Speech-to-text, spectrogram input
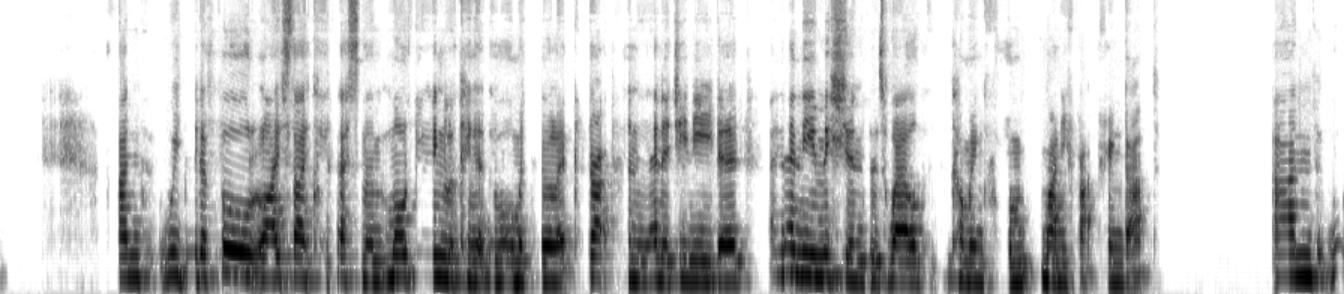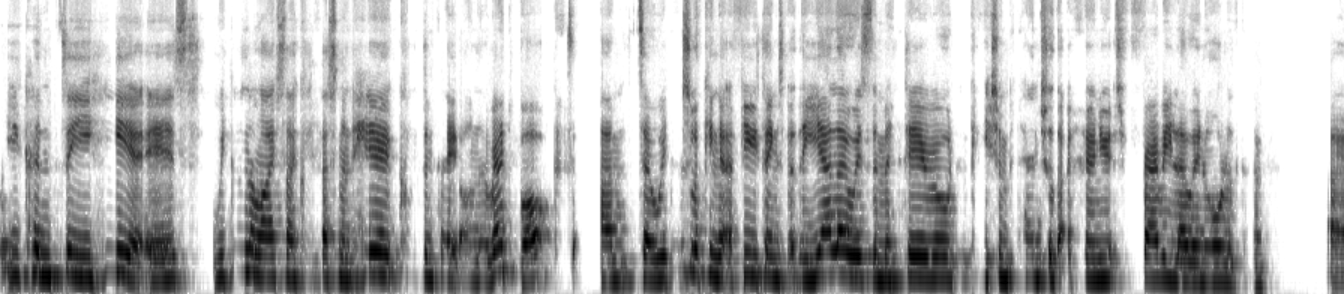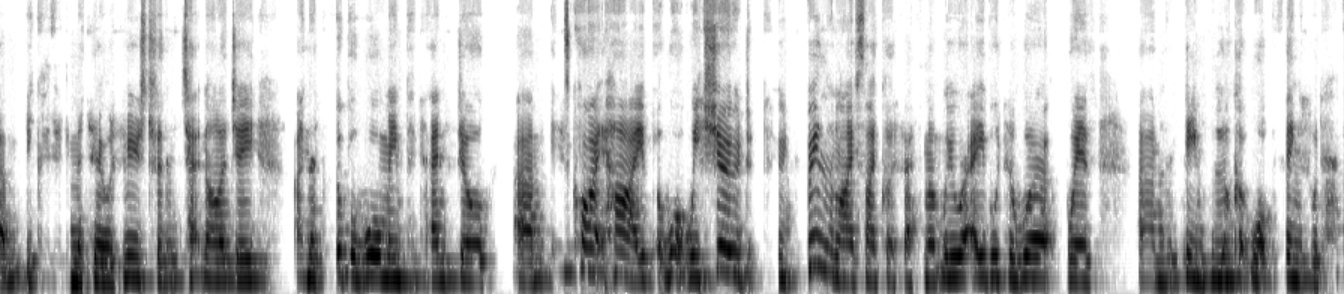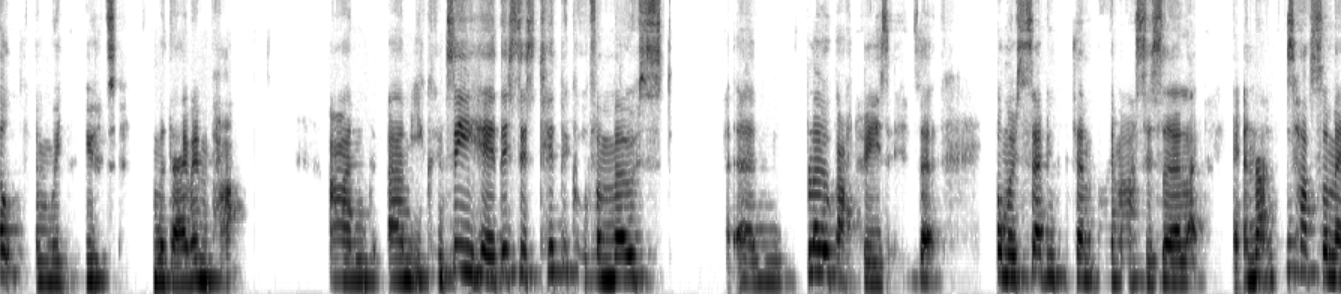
And we did a full life cycle assessment, modelling, looking at the raw material extraction, the energy needed, and then the emissions as well coming from manufacturing that. And what you can see here is we've done the life cycle assessment here, concentrate on the red box. Um, so we're just looking at a few things, but the yellow is the material depletion potential that I've shown you. It's very low in all of them um, because the materials used for this technology and the global warming potential um, is quite high. But what we showed during the life cycle assessment, we were able to work with um, the team to look at what things would help them reduce some of their impact. And um, you can see here, this is typical for most um, flow batteries, is that almost 70% by mass is electrolyte. And that does have some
